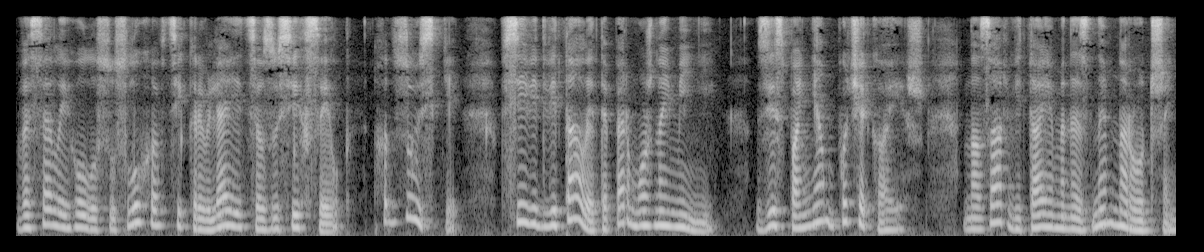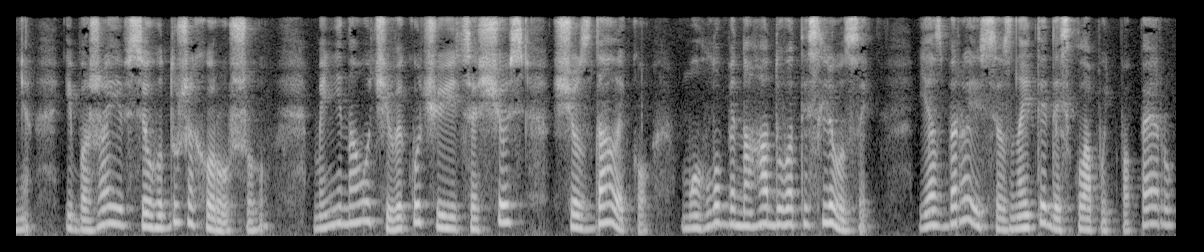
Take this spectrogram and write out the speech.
Веселий голос у слухавці кривляється з усіх сил. Гадзуськи, всі відвітали, тепер можна й мені. Зі спанням почекаєш. Назар вітає мене з днем народження і бажає всього дуже хорошого. Мені на очі викочується щось, що здалеко могло би нагадувати сльози. Я збираюся знайти десь клапоть паперу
